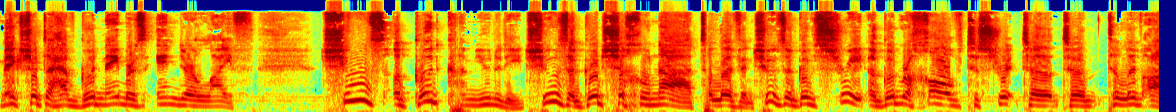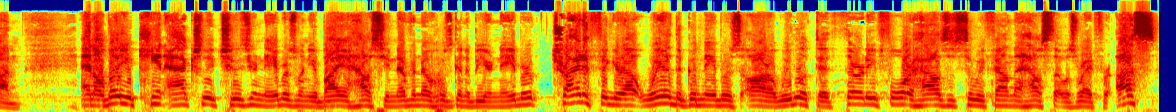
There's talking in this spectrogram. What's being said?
Make sure to have good neighbors in your life. Choose a good community. Choose a good shechuna to live in. Choose a good street, a good rachov to, to, to, to live on and although you can't actually choose your neighbors when you buy a house, you never know who's going to be your neighbor. Try to figure out where the good neighbors are. We looked at 34 houses till we found the house that was right for us.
